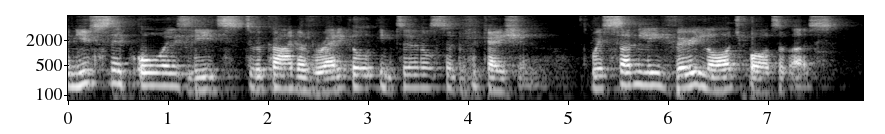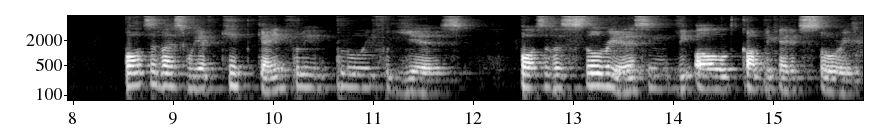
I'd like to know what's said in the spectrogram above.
A new step always leads to a kind of radical internal simplification, where suddenly very large parts of us Parts of us we have kept gainfully employed for years. Parts of us still rehearsing the old complicated story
